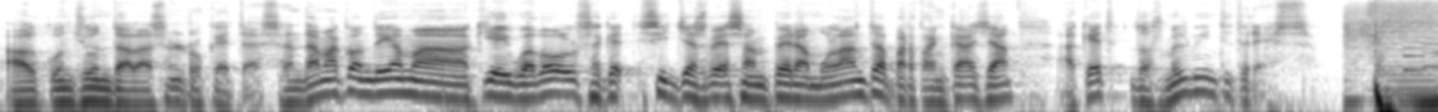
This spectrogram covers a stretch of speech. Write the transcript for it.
al conjunt de les Roquetes. Demà, com dèiem, aquí a Iguadols, aquest Sitges B Sant Pere Molanta per tancar ja aquest 2023.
